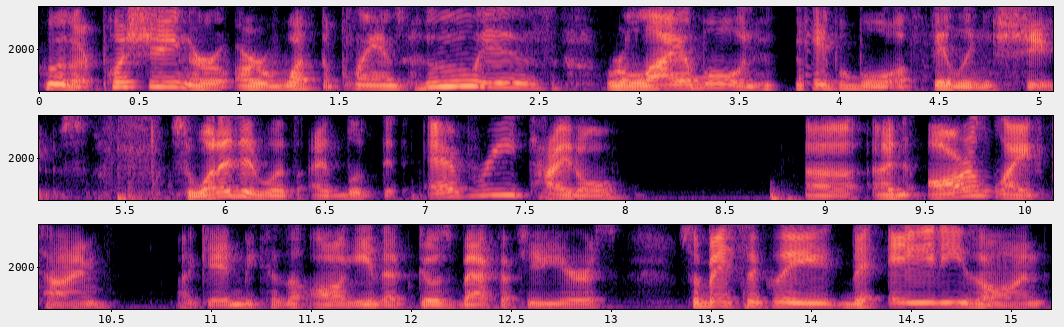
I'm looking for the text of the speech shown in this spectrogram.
who they're pushing or, or what the plans who is reliable and who's capable of filling shoes. So what i did was i looked at every title uh, in our lifetime again because of augie that goes back a few years. So basically the 80s on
